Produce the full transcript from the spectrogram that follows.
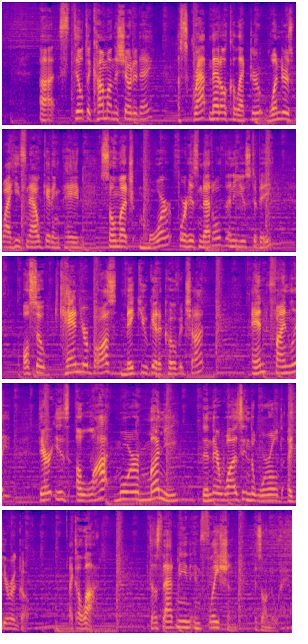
Uh, still to come on the show today, a scrap metal collector wonders why he's now getting paid so much more for his metal than he used to be. Also, can your boss make you get a COVID shot? And finally, there is a lot more money than there was in the world a year ago. Like a lot. Does that mean inflation is on the way?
